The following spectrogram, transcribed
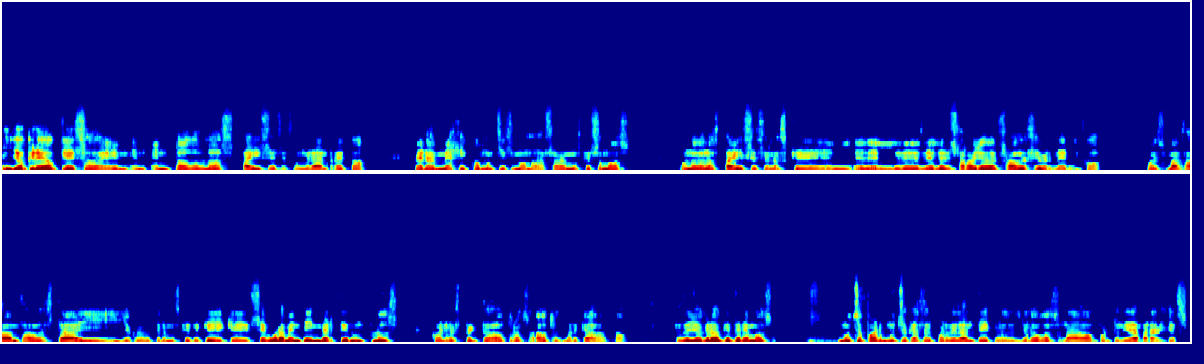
Y yo creo que eso en, en, todos los países es un gran reto, pero en México muchísimo más. Sabemos que somos uno de los países en los que el, el, el desarrollo del fraude cibernético pues más avanzado está y, yo creo que tenemos que, que, seguramente invertir un plus con respecto a otros, a otros mercados. ¿no? Entonces yo creo que tenemos mucho, por, mucho que hacer por delante, pero desde luego es una oportunidad maravillosa.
